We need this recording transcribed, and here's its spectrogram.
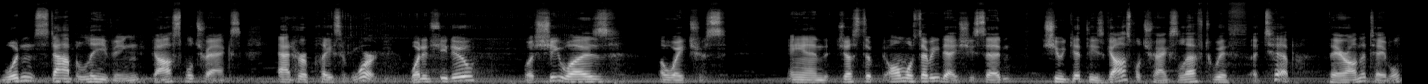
wouldn't stop leaving gospel tracts at her place of work. What did she do? Well, she was a waitress. And just almost every day, she said, she would get these gospel tracts left with a tip there on the table.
